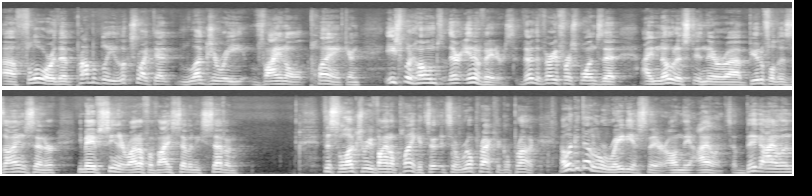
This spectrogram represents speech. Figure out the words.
uh, floor that probably looks like that luxury vinyl plank. And Eastwood Homes, they're innovators. They're the very first ones that I noticed in their uh, beautiful design center. You may have seen it right off of I-77. This luxury vinyl plank, it's a, it's a real practical product. Now look at that little radius there on the island. It's a big island,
